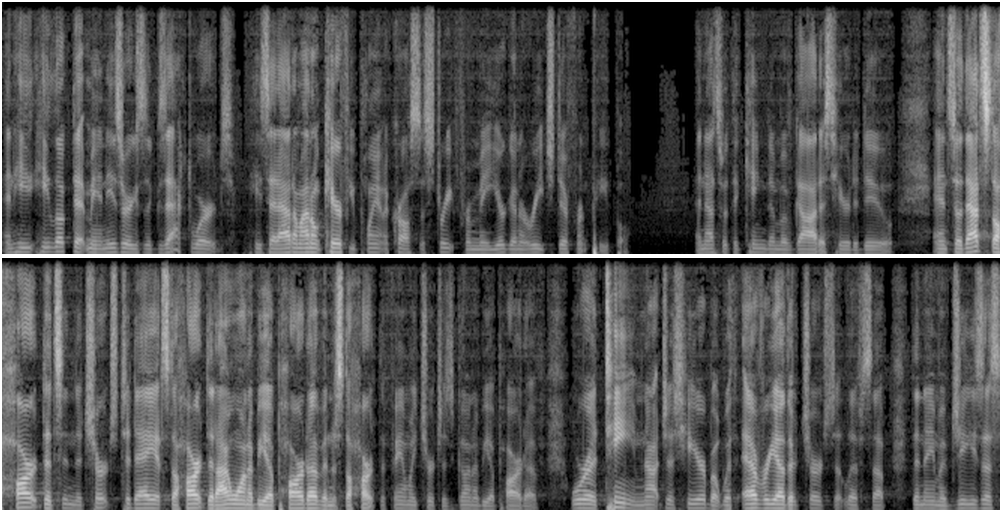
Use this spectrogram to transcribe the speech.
And he, he looked at me, and these are his exact words. He said, Adam, I don't care if you plant across the street from me, you're going to reach different people. And that's what the kingdom of God is here to do. And so that's the heart that's in the church today. It's the heart that I want to be a part of, and it's the heart the family church is going to be a part of. We're a team, not just here, but with every other church that lifts up the name of Jesus.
